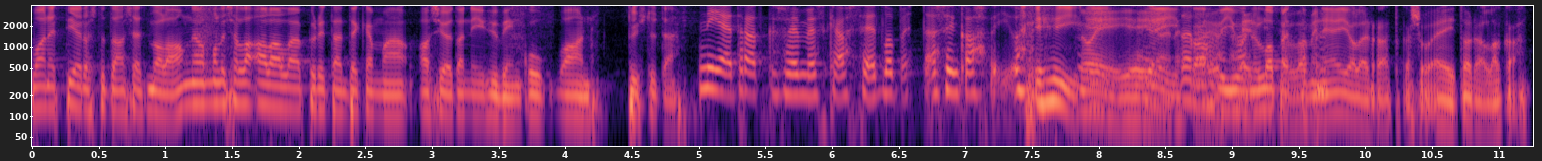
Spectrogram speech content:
Vaan että tiedostetaan se, että me ollaan ongelmallisella alalla ja pyritään tekemään asioita niin hyvin kuin vaan pystytään. Niin, että ratkaisu ei myöskään ole se, että lopettaa sen kahvijuon. Ei, No ei, ei, ei, ei ei. se lopettaminen ei ole ratkaisu, ei todellakaan.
